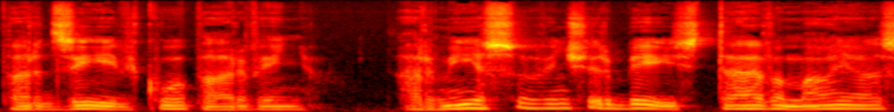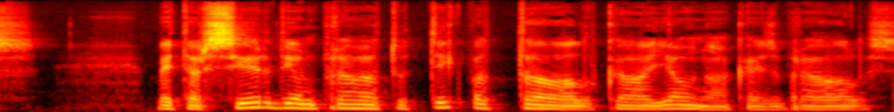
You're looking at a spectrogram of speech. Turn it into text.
par dzīvi kopā ar viņu. Ar miesu viņš ir bijis tēva mājās, bet ar sirdi un prātu tikpat tālu kā jaunākais brālis.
